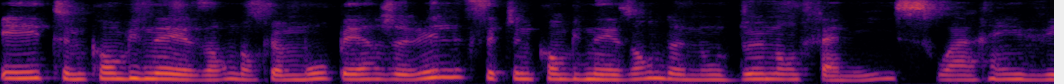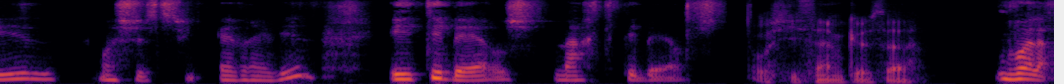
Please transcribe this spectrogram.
est une combinaison. Donc, le mot Bergeville, c'est une combinaison de nos deux noms de famille, soit Rainville, moi je suis Evrainville, et Théberge, Marc Théberge. Aussi simple que ça. Voilà.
